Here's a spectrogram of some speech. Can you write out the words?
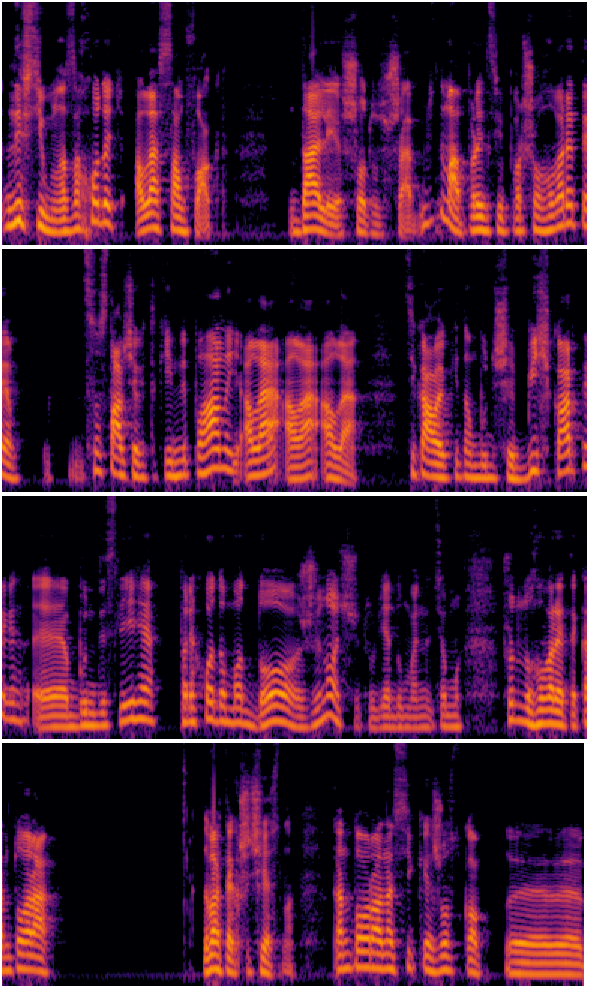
Не всім вона заходить, але сам факт. Далі, що тут ще? Нема, в принципі, про що говорити. Составчик такий непоганий, але, але, але. Цікаво, які там будуть ще більш карти е, Бундесліги. Переходимо до жіночої. Тут, я думаю, на цьому. Що тут говорити? Контора. Давайте, якщо чесно, контора настільки жорстко е,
